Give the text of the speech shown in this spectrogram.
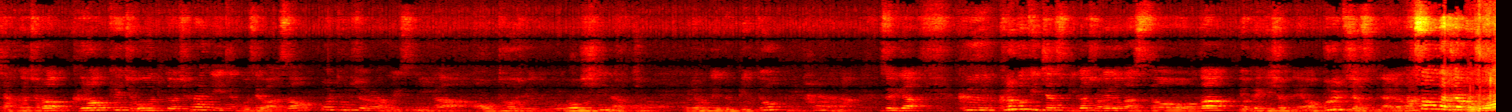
자, 그것처럼 그렇게 좋은 또 철학이 있는 곳에 와서 꼴통쇼를 하고 있으니까 어, 도와주고 너무 신이 나고 좋죠. 여러분들 눈빛도 하나하나. 그래서 우리가 그 그런 것도 있지 않습니까? 정혜도 마스터가 옆에 계셨네요. 물을 드셨습니다. 여러분 박수 한번 다시 한번 주세요.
